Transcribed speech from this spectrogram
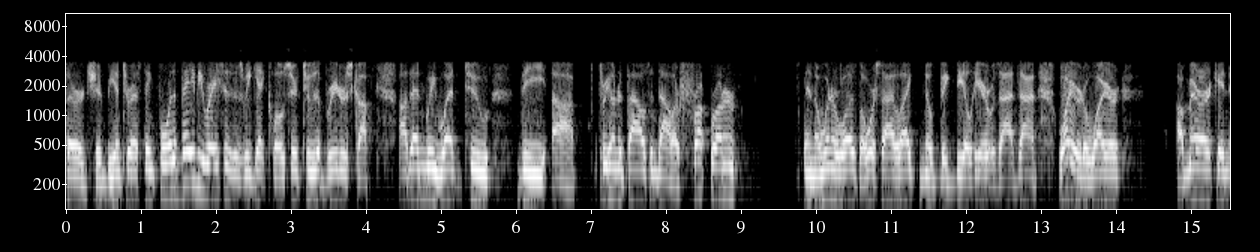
third. Should be interesting for the baby races as we get closer to the Breeders' Cup. Uh, then we went to the uh, $300,000 front runner. And the winner was the horse I liked. No big deal here. It was odds on. Wire to wire. American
